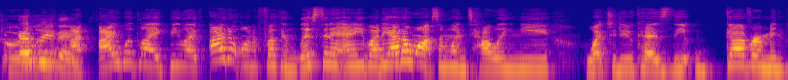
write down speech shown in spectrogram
totally. Everything. I, I would like be like, I don't want to fucking listen to anybody. I don't want someone telling me what to do because the government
